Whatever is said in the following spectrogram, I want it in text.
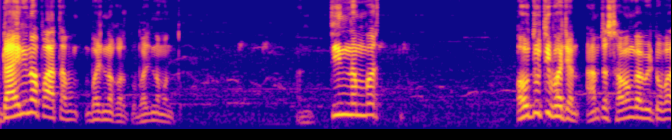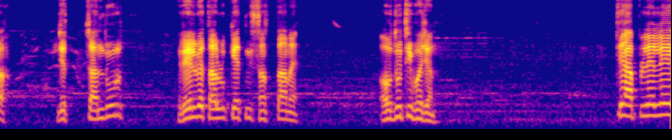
डायरी न पाहता भजनं करतो भजनं म्हणतो. आणि तीन नंबर अवधूती भजन आमचं सवंगा विठोबा जे चांदूर रेल्वे तालुक्यातली संस्थान आहे. अवधूती भजन. ते आपल्याला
